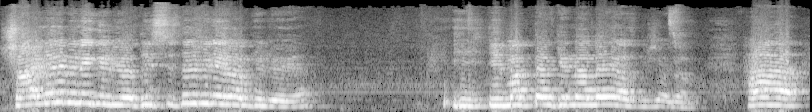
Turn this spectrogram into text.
Şairlere bile geliyor, dinsizlere bile ilham geliyor ya. İlmaktan kenarına yazmış adam. Ha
